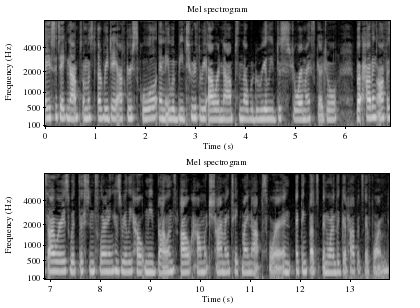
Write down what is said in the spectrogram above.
I used to take naps almost every day after school, and it would be two to three hour naps, and that would really destroy my schedule. But having office hours with distance learning has really helped me balance out how much time I take my naps for, and I think that's been one of the good habits I've formed.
